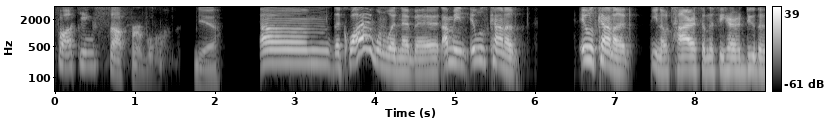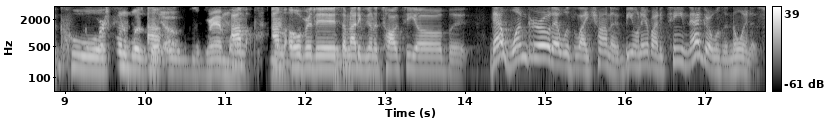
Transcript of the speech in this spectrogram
fucking sufferable. Yeah. Um, the quiet one wasn't that bad. I mean, it was kind of, it was kind of you know tiresome to see her do the cool. First one was the, Um, the grandma. I'm I'm grandma. over this. I'm not even gonna talk to y'all. But that one girl that was like trying to be on everybody's team, that girl was annoying as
